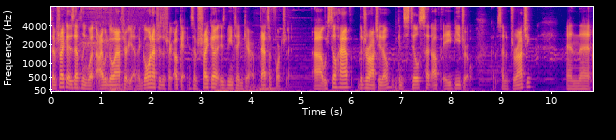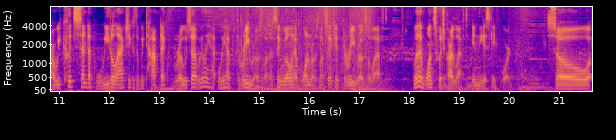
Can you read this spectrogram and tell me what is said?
Zebstrika is definitely what I would go after. Yeah, they're going after Zebstrika. Okay, Zebstrika is being taken care of. That's unfortunate. Uh, we still have the Jirachi, though. We can still set up a Beedrill. Gonna send up Jirachi. And then, or we could send up Weedle, actually, because if we top deck Rosa, we only have, we have three Rosa left. Let's say we only have one Rosa left. We actually have three Rosa left. We only have one switch card left in the escape board. So,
